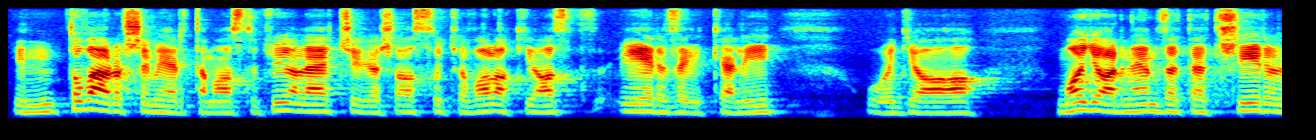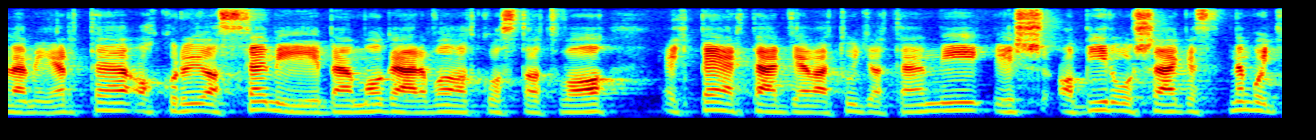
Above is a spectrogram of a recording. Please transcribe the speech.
Én továbbra sem értem azt, hogy olyan lehetséges az, hogyha valaki azt érzékeli, hogy a magyar nemzetet sérelem érte, akkor ő a személyében magára vonatkoztatva egy pertárgyává tudja tenni, és a bíróság ezt nem, hogy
